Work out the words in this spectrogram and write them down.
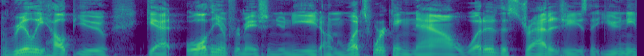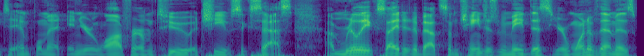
really help you get all the information you need on what's working now, what are the strategies that you need to implement in your law firm to achieve success. I'm really excited about some changes we made this year. One of them is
